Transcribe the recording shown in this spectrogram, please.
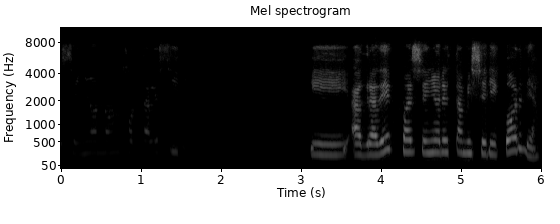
Señor nos ha fortalecido. Y agradezco al Señor esta misericordia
